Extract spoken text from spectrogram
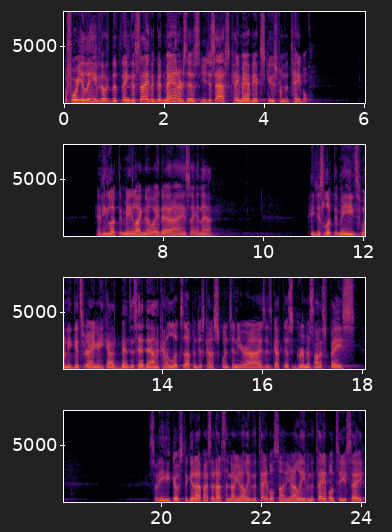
before you leave, the, the thing to say, the good manners is you just ask, hey, may I be excused from the table? And he looked at me like, No way, Dad, I ain't saying that. He just looked at me. He's, when he gets angry, he kind of bends his head down and kind of looks up and just kind of squints into your eyes. He's got this grimace on his face. So he goes to get up. I said, Hudson, no, you're not leaving the table, son. You're not leaving the table until you say,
